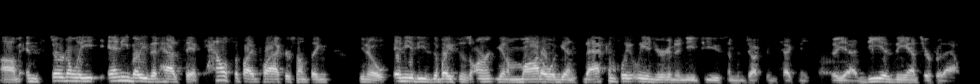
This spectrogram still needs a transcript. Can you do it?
Um, and certainly anybody that has, say, a calcified plaque or something, you know, any of these devices aren't going to model against that completely, and you're going to need to use some injective techniques. So yeah, D is the answer for that one.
